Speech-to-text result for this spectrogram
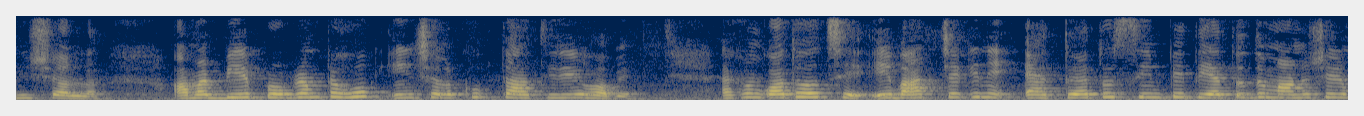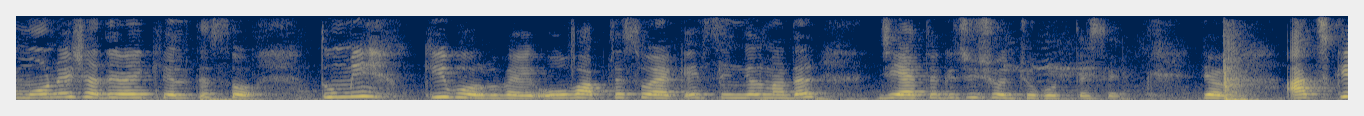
ইনশাল্লাহ আমার বিয়ের প্রোগ্রামটা হোক ইনশাল্লাহ খুব তাড়াতাড়ি হবে। এখন কথা হচ্ছে, এই বাচ্চাকে নিয়ে এত এত সিম্পেতি এত এত মানুষের মনের সাথে ভাই খেলতেছো, তুমি কি বলব ভাই? ও ভাবতেছো একাই সিঙ্গেল মাদার যে এত কিছু সহ্য করতেছে। যাই আজকে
